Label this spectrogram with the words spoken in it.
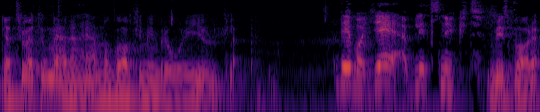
Jag tror jag tog med den hem och gav till min bror i julklapp. Det var jävligt snyggt. Visst var det?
